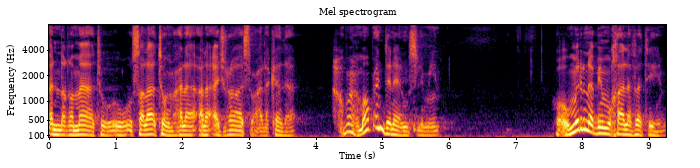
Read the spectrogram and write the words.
النغمات وصلاتهم على على أجراس وعلى كذا. ما عندنا المسلمين. وأمرنا بمخالفتهم.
